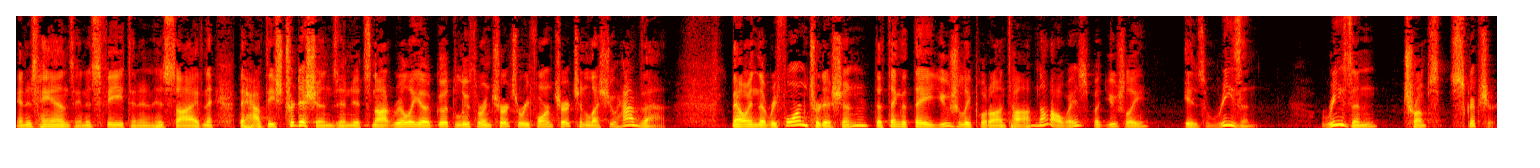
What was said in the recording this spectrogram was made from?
in his hands, in his feet, and in his side. And they, they have these traditions, and it's not really a good Lutheran church or Reformed church unless you have that. Now, in the Reformed tradition, the thing that they usually put on top, not always, but usually, is reason. Reason trumps Scripture.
